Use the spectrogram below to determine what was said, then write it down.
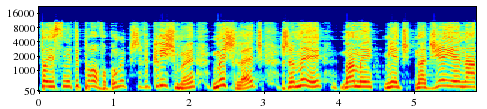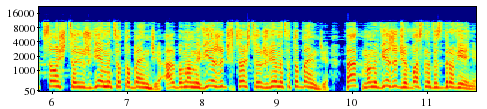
To jest nietypowo, bo my przywykliśmy myśleć, że my mamy mieć nadzieję na coś, co już wiemy, co to będzie, albo mamy wierzyć w coś, co już wiemy, co to będzie. Tak? Mamy wierzyć we własne wyzdrowienie.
